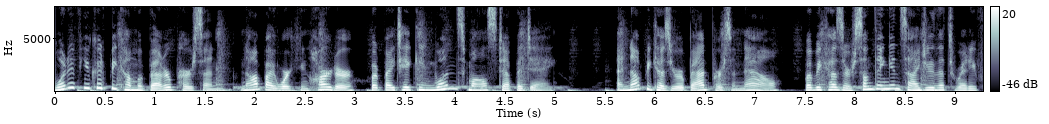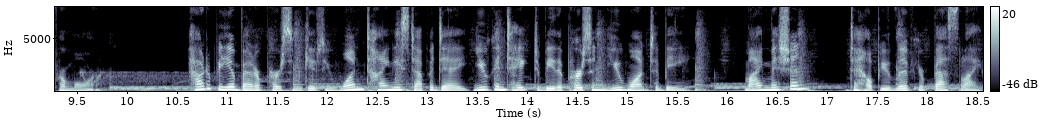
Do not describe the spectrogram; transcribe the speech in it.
What if you could become a better person, not by working harder, but by taking one small step a day? And not because you're a bad person now, but because there's something inside you that's ready for more. How to Be a Better Person gives you one tiny step a day you can take to be the person you want to be. My mission? To help you live your best life.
